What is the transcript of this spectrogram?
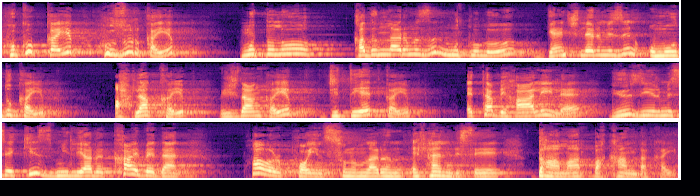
hukuk kayıp, huzur kayıp, mutluluğu, kadınlarımızın mutluluğu, gençlerimizin umudu kayıp, ahlak kayıp, vicdan kayıp, ciddiyet kayıp. E tabi haliyle 128 milyarı kaybeden PowerPoint sunumların efendisi damat bakan da kayıp.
